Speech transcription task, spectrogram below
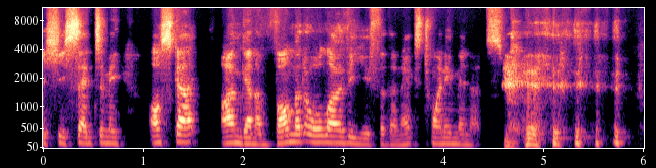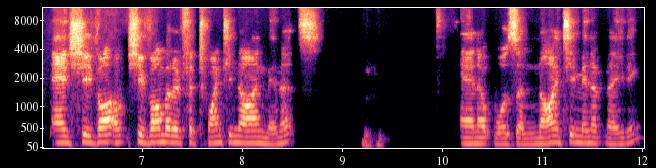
she said to me, Oscar, I'm going to vomit all over you for the next 20 minutes. and she, vom- she vomited for 29 minutes. Mm-hmm. And it was a 90 minute meeting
